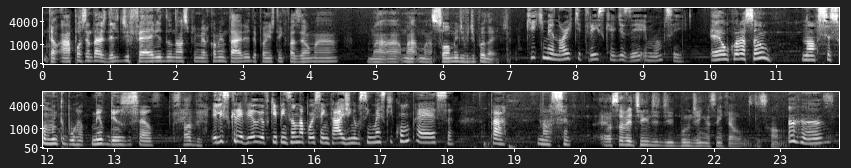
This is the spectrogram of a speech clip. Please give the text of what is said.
Então, a porcentagem dele difere do nosso primeiro comentário depois a gente tem que fazer uma uma, uma, uma soma e dividir por dois. O que, que menor que 3 quer dizer? Eu não sei. É o coração. Nossa, eu sou muito burra. Meu Deus do céu. Sabe? Ele escreveu e eu fiquei pensando na porcentagem. Eu assim, mas que conta é essa? Tá. Nossa. É o sorvetinho de, de bundinho, assim, que é o dos Aham. Uhum.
